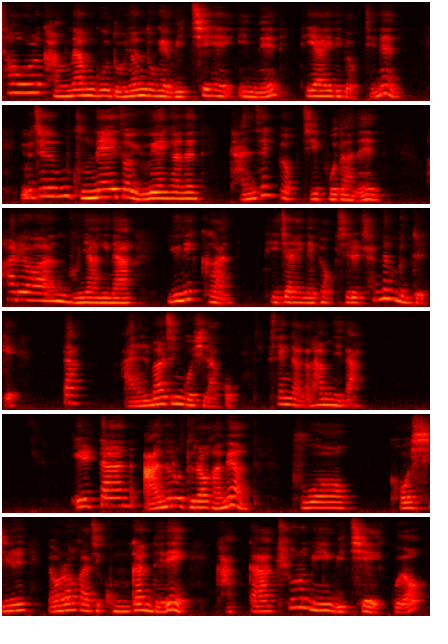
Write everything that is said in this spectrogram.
서울 강남구 논현동에 위치해 있는 DID 벽지는 요즘 국내에서 유행하는 단색 벽지보다는 화려한 문양이나 유니크한 디자인의 벽지를 찾는 분들께 딱 알맞은 곳이라고 생각을 합니다. 일단 안으로 들어가면 부엌, 거실, 여러 가지 공간들이 각각 쇼룸이 위치해 있고요.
